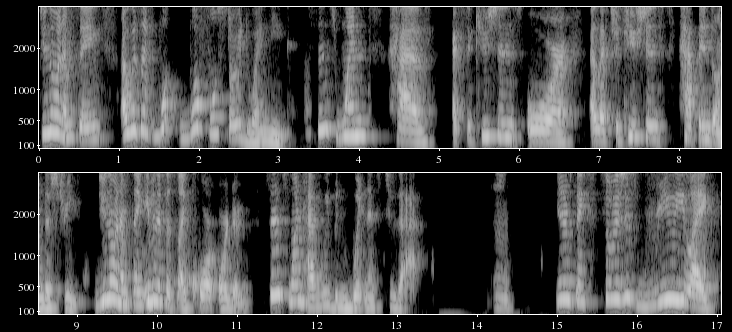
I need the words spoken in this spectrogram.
Do you know what I'm saying? I was like, what what full story do I need? Since when have executions or electrocutions happened on the street? Do you know what I'm saying? Even if it's like court ordered. Since when have we been witness to that? Mm. You know what I'm saying? So it's just really like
